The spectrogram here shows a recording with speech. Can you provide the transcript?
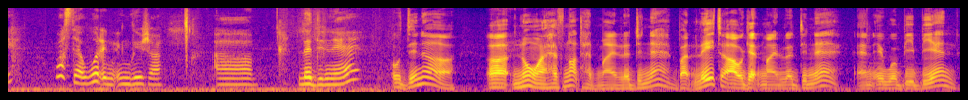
Eh? What's that word in English? Uh, uh, le dîner? Oh, dinner. Uh, no, I have not had my le dîner, but later I'll get my le dîner and it will be bien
